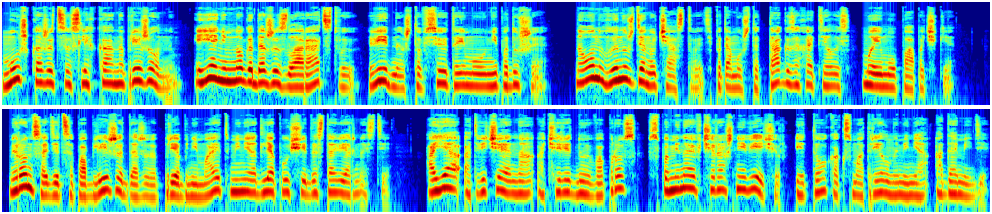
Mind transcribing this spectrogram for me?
Муж кажется слегка напряженным, и я немного даже злорадствую. Видно, что все это ему не по душе. Но он вынужден участвовать, потому что так захотелось моему папочке. Мирон садится поближе, даже приобнимает меня для пущей достоверности. А я, отвечая на очередной вопрос, вспоминаю вчерашний вечер и то, как смотрел на меня Адамиди.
